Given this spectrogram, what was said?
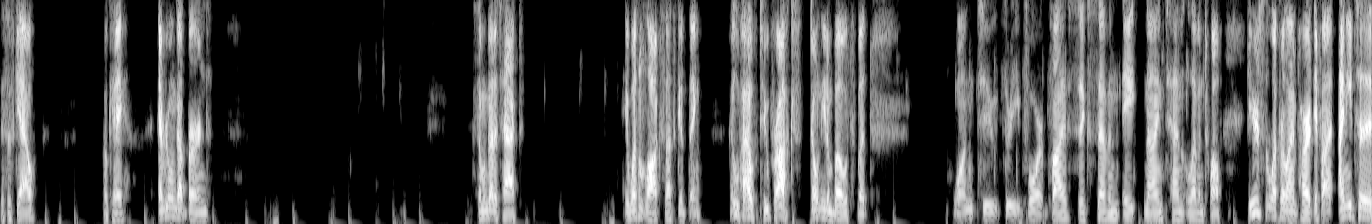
This is Gau. Okay, everyone got burned. Someone got attacked. It wasn't locked, so that's a good thing. Oh, wow, two procs. Don't need them both, but 1, 2, 3, 4, 5, 6, 7, 8, 9, 10, 11, 12. Here's the left line part. If I, I need to,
